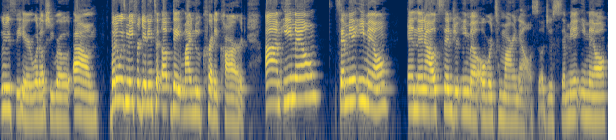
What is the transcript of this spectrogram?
Let me see here. What else she wrote? Um, but it was me forgetting to update my new credit card. Um, email. Send me an email, and then I'll send your email over to Marinelle. So just send me an email.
